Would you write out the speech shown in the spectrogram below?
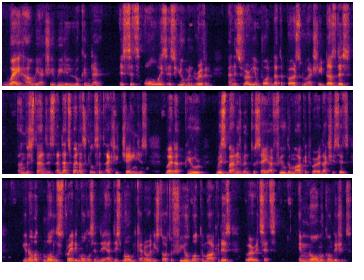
way how we actually really look in there it sits always as human driven and it's very important that the person who actually does this understands this. And that's where that skill set actually changes, where that pure risk management to say, I feel the market where it actually sits. You know what? Models, trading models in the at this moment can already start to feel what the market is, where it sits in normal conditions.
